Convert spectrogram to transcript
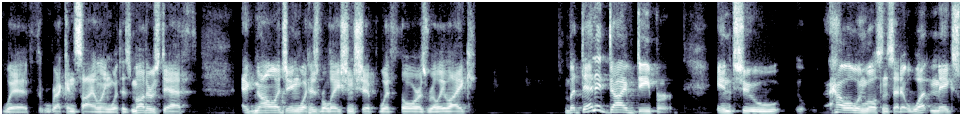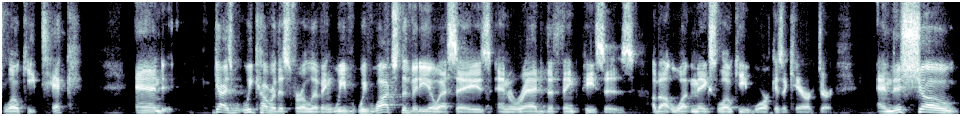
with reconciling with his mother's death, acknowledging what his relationship with Thor is really like. But then it dived deeper into how Owen Wilson said it what makes Loki tick. And guys, we cover this for a living. We've we've watched the video essays and read the think pieces about what makes Loki work as a character. And this show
